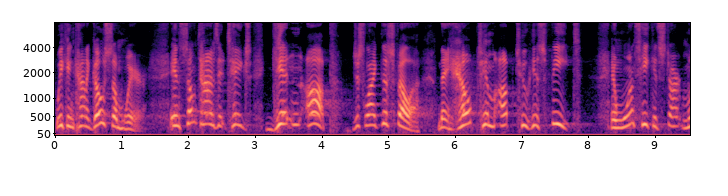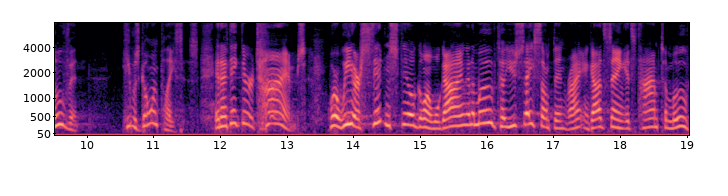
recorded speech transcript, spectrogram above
we can kind of go somewhere. And sometimes it takes getting up, just like this fella. They helped him up to his feet. And once he could start moving, he was going places. And I think there are times where we are sitting still going, Well, God, I'm going to move till you say something, right? And God's saying, It's time to move.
